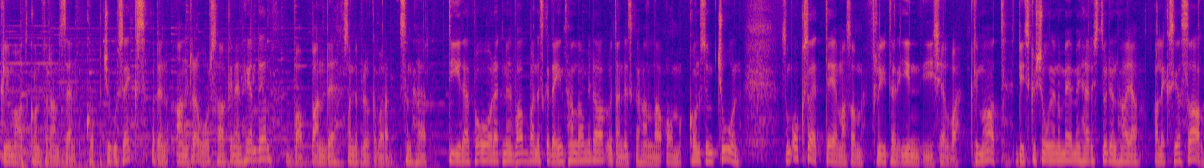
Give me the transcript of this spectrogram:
klimatkonferensen COP26 och den andra orsaken en hel del vabbande som det brukar vara sån här tider på året. Men vabbande ska det inte handla om idag, utan det ska handla om konsumtion som också är ett tema som flyter in i själva klimatdiskussionen. Och med mig här i studion har jag Alexia Sal,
